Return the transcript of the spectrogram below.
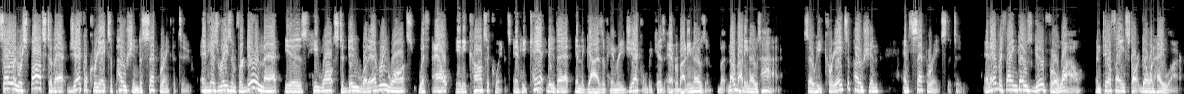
So, in response to that, Jekyll creates a potion to separate the two. And his reason for doing that is he wants to do whatever he wants without any consequence. And he can't do that in the guise of Henry Jekyll because everybody knows him. But nobody knows Hyde. So he creates a potion and separates the two. And everything goes good for a while until things start going haywire.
